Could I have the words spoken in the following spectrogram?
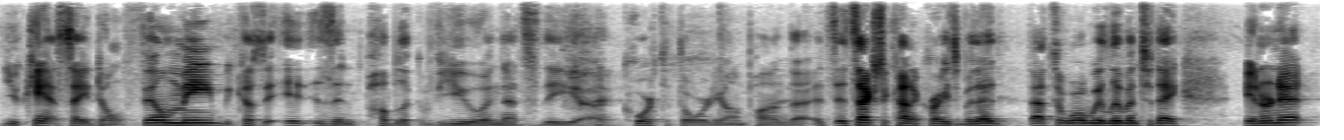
You can't say "Don't film me" because it is in public view, and that's the uh, court's authority upon that. It's, it's actually kind of crazy, but that that's the world we live in today. Internet,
